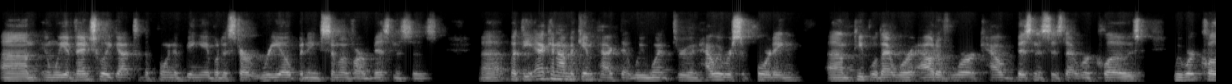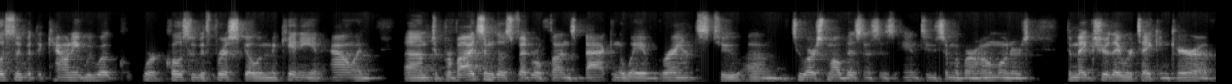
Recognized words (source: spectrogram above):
um, and we eventually got to the point of being able to start reopening some of our businesses. Uh, but the economic impact that we went through and how we were supporting um, people that were out of work, how businesses that were closed. We work closely with the county. We work, worked closely with Frisco and McKinney and Allen um, to provide some of those federal funds back in the way of grants to, um, to our small businesses and to some of our homeowners to make sure they were taken care of.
